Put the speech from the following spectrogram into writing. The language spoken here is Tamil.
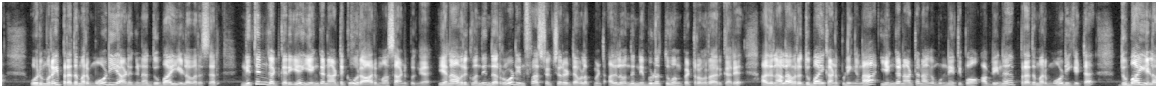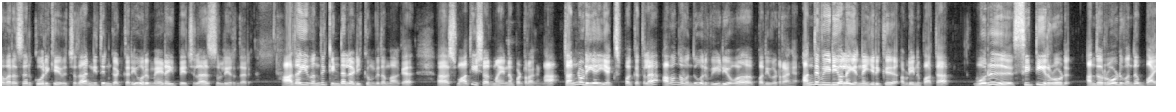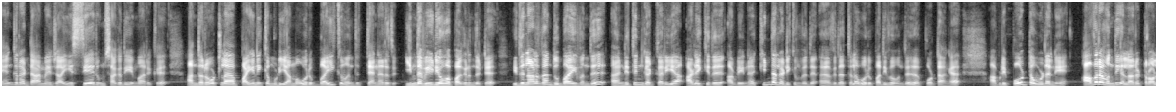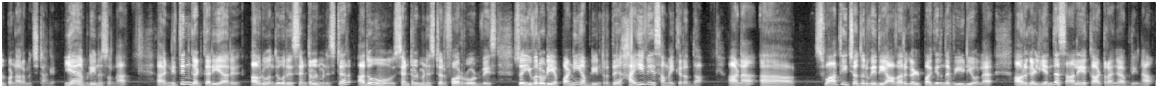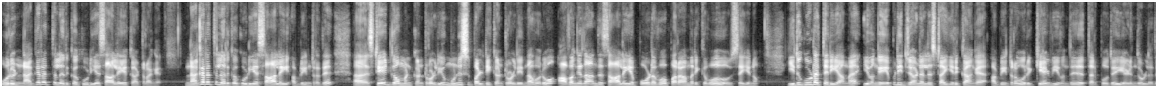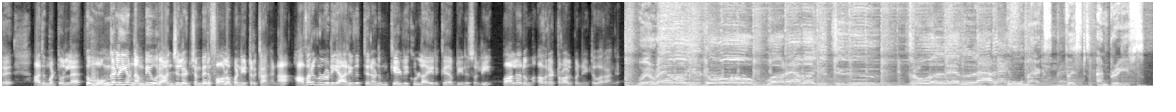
ஒரு முறை பிரதமர் மோடியை அணுகுன துபாய் இளவரசர் நிதின் கட்கரியை எங்கள் நாட்டுக்கு ஒரு ஆறு மாதம் அனுப்புங்க. ஏன்னா அவருக்கு வந்து இந்த ரோடு இன்ஃப்ராஸ்ட்ரக்சர் டெவலப்மெண்ட் அதில் வந்து நிபுணத்துவம் பெற்றவராக இருக்கார். அதனால் அவரை துபாய்க்கு அனுப்புனீங்கன்னா எங்கள் நாட்டை நாங்கள் முன்னேற்றிப்போம் அப்படின்னு பிரதமர் மோடி கிட்ட துபாய் இளவரசர் கோரிக்கை வச்சதா நிதின் கட்கரி ஒரு மேடை பேச்சில் சொல்லியிருந்தார். அதை வந்து கிண்டல் அடிக்கும் விதமாக ஸ்வாதி சர்மா என்ன பண்ணுறாங்கன்னா தன்னுடைய எக்ஸ் பக்கத்தில் அவங்க வந்து ஒரு வீடியோவை பதிவிடுறாங்க. அந்த வீடியோவில் என்ன இருக்குது அப்படின்னு பார்த்தா ஒரு சிட்டி ரோடு அந்த ரோடு வந்து பயங்கர டேமேஜ் ஆகி சேரும் சகதியுமாக இருக்குது அந்த ரோட்டில் பயணிக்க முடியாமல் ஒரு பைக் வந்து திணறுது. இந்த வீடியோவை பகிர்ந்துட்டு இதனால தான் துபாய் வந்து நிதின் கட்கரியை அழைக்குது அப்படின்னு கிண்டல் அடிக்கும் வித விதத்தில் ஒரு பதிவை வந்து போட்டாங்க. அப்படி போட்ட உடனே அவரை வந்து எல்லாரும் ட்ரால் பண்ண ஆரம்பிச்சிட்டாங்க. ஏன் அப்படின்னு சொன்னால் நிதின் கட்கரி யார்? அவர் வந்து ஒரு சென்ட்ரல் மினிஸ்டர் அதுவும் central minister for roadways so இவருடைய பணி அப்படின்றது ஹைவேஸ் அமைக்கிறது தான் ஆனால் ஸ்வாதி சதுர்வேதி அவர்கள் பகிர்ந்த வீடியோவில் அவர்கள் எந்த சாலையை காட்டுறாங்க அப்படின்னா ஒரு நகரத்தில் இருக்கக்கூடிய சாலையை காட்டுறாங்க. நகரத்தில் இருக்கக்கூடிய சாலை அப்படின்றது ஸ்டேட் கவர்மெண்ட் கண்ட்ரோல்லையும் முனிசிபாலிட்டி கண்ட்ரோல்லையும் தான் வரும். அவங்க தான் அந்த சாலையை போடவோ பராமரிக்கவோ செய்யணும். இது கூட தெரியாமல் இவங்க எப்படி ஜேர்னலிஸ்டாக இருக்காங்க அப்படின்ற ஒரு கேள்வி வந்து தற்போது எழுந்துள்ளது. அது மட்டும் இல்லை இப்போ உங்களையும் நம்பி ஒரு அஞ்சு லட்சம் பேர் ஃபாலோ பண்ணிட்டு இருக்காங்கன்னா அவர்களுடைய அறிவுத்திறனும் கேள்விக்குள்ளாயிருக்கு அப்படின்னு சொல்லி பலரும் அவரை ட்ரால் பண்ணிட்டு வராங்க. Omax, Vest and Briefs.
